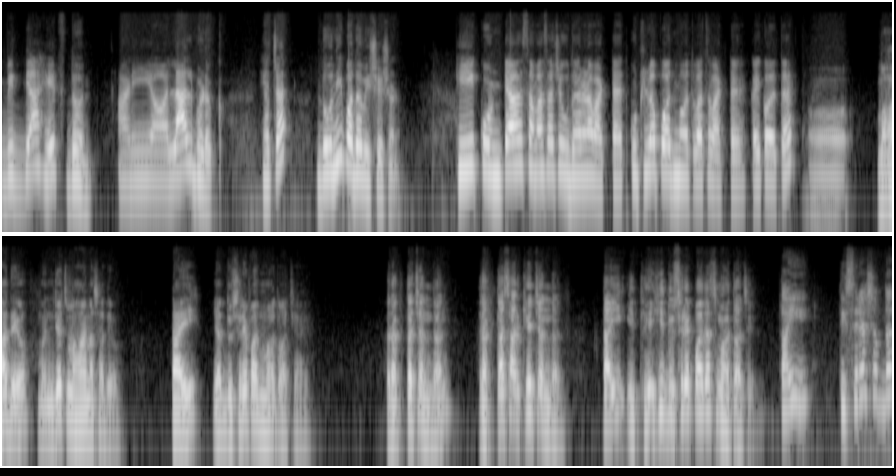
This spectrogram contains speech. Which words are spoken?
विद्या हेच धन. आणि लाल भडक. ह्याच्यात दोन्ही पदविशेषण. ही कोणत्या समासाची उदाहरणं वाटत आहेत कुठलं पद महत्त्वाचं वाटतंय? काही कळतंय? आहे महादेव म्हणजेच महान असा देव. ताई यात दुसरे पद महत्त्वाचे आहे. रक्तचंदन रक्तासारखे चंदन. ताई इथेही दुसरे पदच महत्त्वाचे. ताई तिसऱ्या शब्दात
